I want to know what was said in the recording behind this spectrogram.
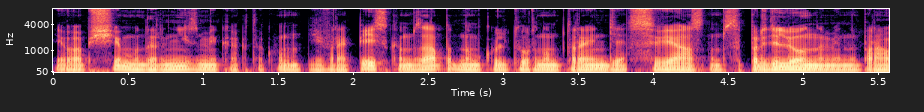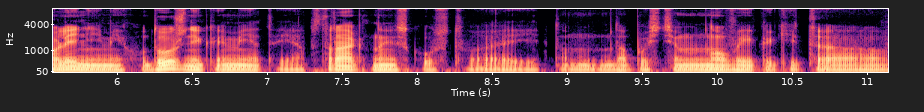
и вообще модернизме как таком европейском, западном культурном тренде, связанном с определенными направлениями художниками, это и абстрактное искусство, и, там, допустим, новые какие-то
